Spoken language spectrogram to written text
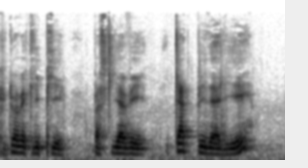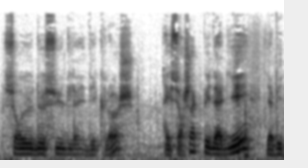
plutôt avec les pieds parce qu'il y avait quatre pédaliers sur le dessus des cloches. Et sur chaque pédalier, il y avait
